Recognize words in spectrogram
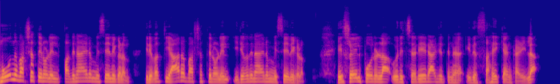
മൂന്ന് വർഷത്തിനുള്ളിൽ പതിനായിരം മിസൈലുകളും ഇരുപത്തിയാറ് വർഷത്തിനുള്ളിൽ ഇരുപതിനായിരം മിസൈലുകളും. ഇസ്രയേൽ പോലുള്ള ഒരു ചെറിയ രാജ്യത്തിന് ഇത് സഹിക്കാൻ കഴിയില്ല.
